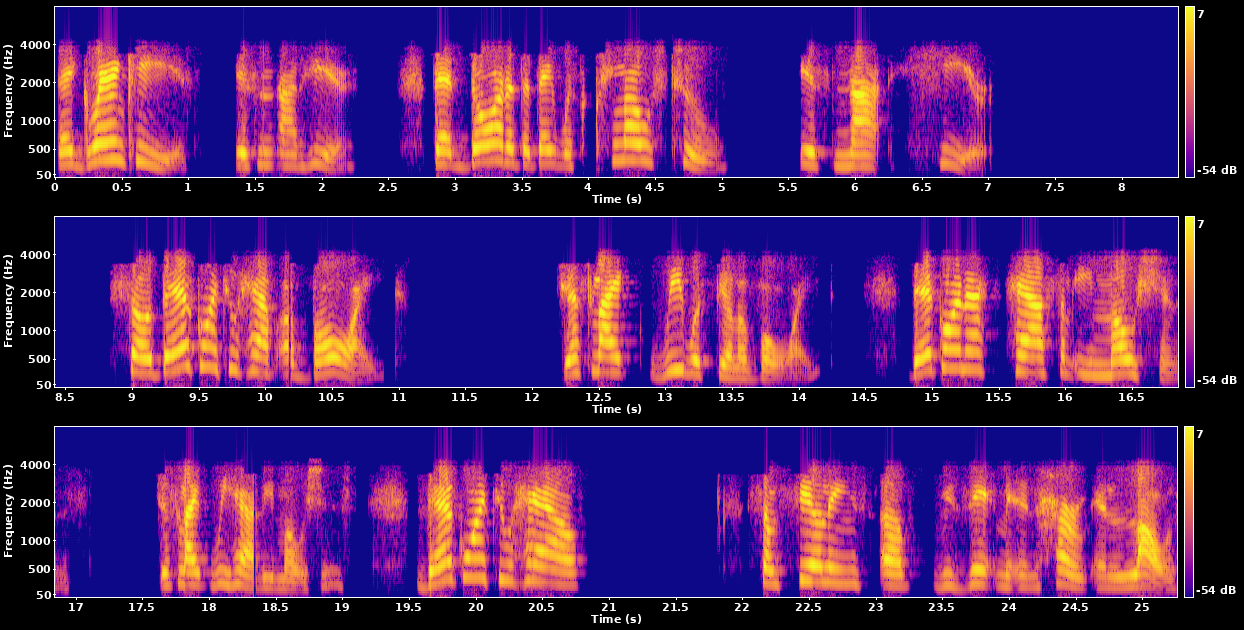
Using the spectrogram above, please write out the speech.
Their grandkids is not here. That daughter that they was close to is not here. So they're going to have a void, just like we would feel a void. They're going to have some emotions, just like we have emotions. They're going to have some feelings of resentment and hurt and loss.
